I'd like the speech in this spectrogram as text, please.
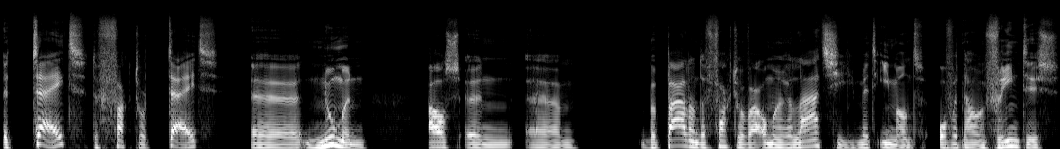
het tijd, de factor tijd, uh, noemen als een um, bepalende factor waarom een relatie met iemand, of het nou een vriend is,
